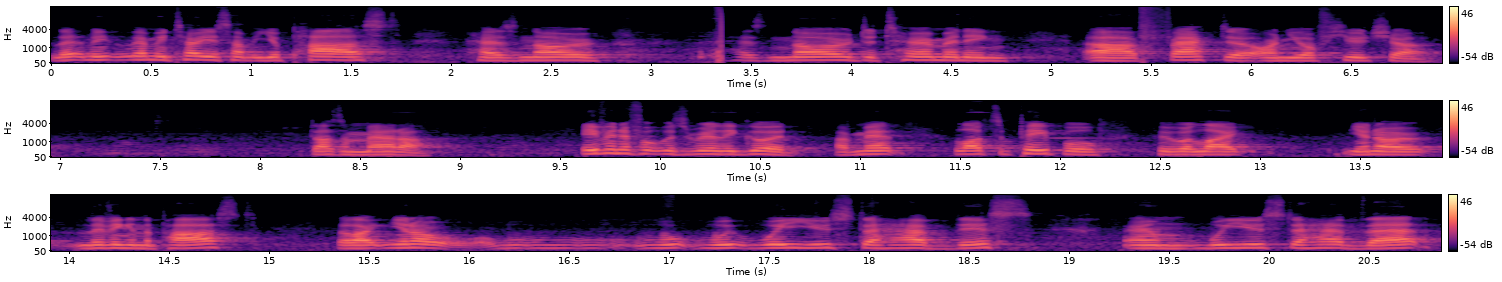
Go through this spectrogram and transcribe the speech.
Let me, let me tell you something. Your past has no, has no determining uh, factor on your future. Doesn't matter. Even if it was really good. I've met lots of people who were like, you know, living in the past. They're like, you know, we, we used to have this and we used to have that,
